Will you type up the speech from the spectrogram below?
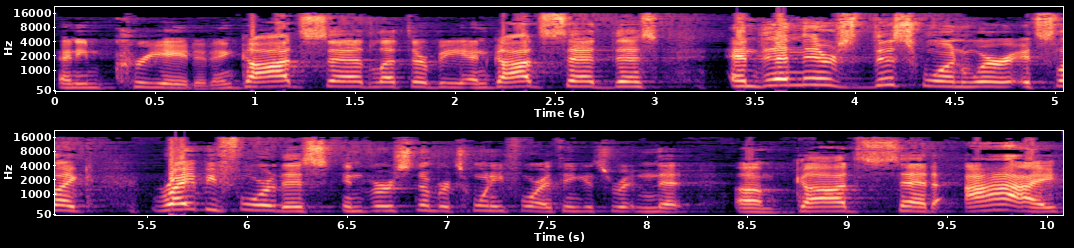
and he created, and God said, let there be, and God said this, and then there's this one where it's like, right before this, in verse number 24, I think it's written that um, God said, I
